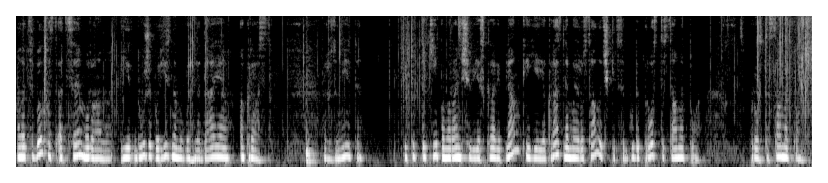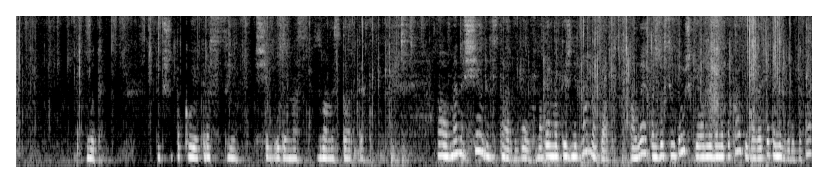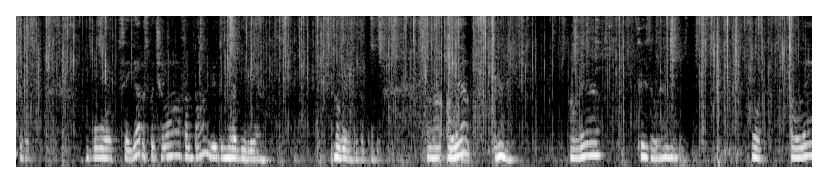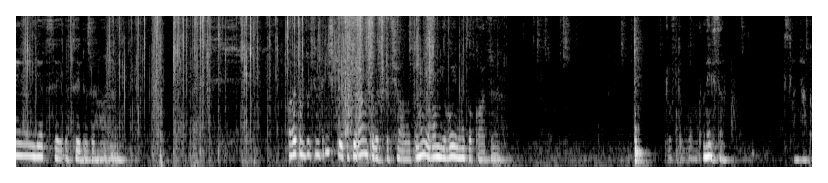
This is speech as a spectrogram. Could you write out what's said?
Але це Белфаст, а це Мурано. І дуже по-різному виглядає окрас. Розумієте? І тут такі помаранчеві яскраві плямки є. Якраз для моєї русалочки це буде просто саме то. Просто саме то. От. Так що такої краси ще буде у нас з вами старти. А в мене ще один старт був, напевно, тижні два назад, але там зовсім трошки, я вам його не показувала, я поки не буду показувати. Бо це я розпочала фонтан від Мірабілії. Новинку таку. А, але, але цей зелений. От. Але я цей, оцей дуже гарний. Але там зовсім трішки я тільки ранку розпочала, тому я вам його і не показую. Просто бомба. Нельсон. Слоняка.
